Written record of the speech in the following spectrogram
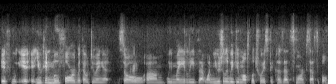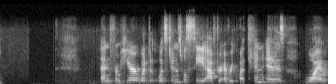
if we, it, it- you can move forward without doing it. So um, we may leave that one. Usually we do multiple choice because that's more accessible. And from here, what, what students will see after every question is, why am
